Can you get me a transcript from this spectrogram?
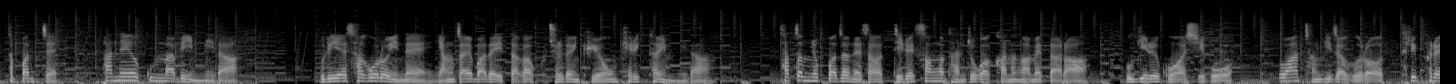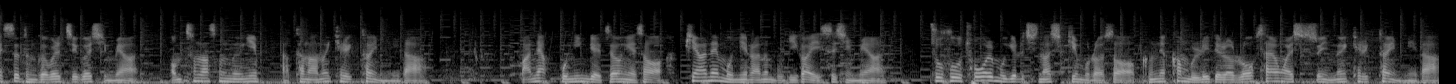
첫 번째, 파네의 꿈나비입니다. 우리의 사고로 인해 양자의 바다에 있다가 구출된 귀여운 캐릭터입니다. 4.6 버전에서 딜렉 성은 단조가 가능함에 따라 무기를 구하시고 또한 장기적으로 트리플 S 등급을 찍으시면 엄청난 성능이 나타나는 캐릭터입니다. 만약 본인 계정에서 피아네 문이라는 무기가 있으시면 추후 초월 무기를 진화시킴으로써 강력한 물리딜러로 사용하실 수 있는 캐릭터입니다.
